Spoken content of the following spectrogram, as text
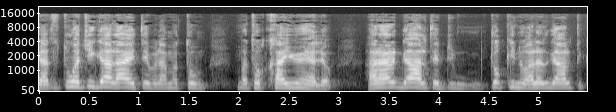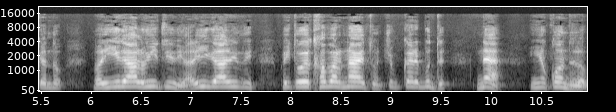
يا ته تون اچي ڳالهائي هتي ڀلا مٿو مٿو کائي ويو هليو هر هر ڳالهه تي ٽوڪيندو هر هر ڳالهه تي ڪندو. وري هيءَ ڳالهه هئي ٿيندي هر هيءَ ڳالهه ايندي ڀئي توکي خبر نه آهي تون چپ ڪري ٻڌ. نه ائين ڪونه ٿيندو.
